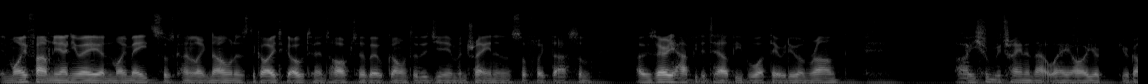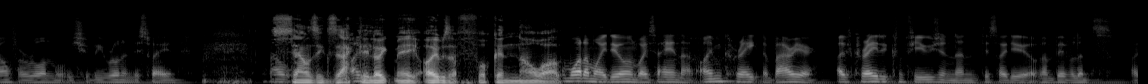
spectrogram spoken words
in my family anyway, and my mates was kind of like known as the guy to go to and talk to about going to the gym and training and stuff like that. And I was very happy to tell people what they were doing wrong. Oh, you shouldn't be training that way. Oh, you're you're going for a run, but we should be running this way. And you know, Sounds exactly I'm- like me. I was a fucking know-all. what am I doing by saying that? I'm creating a barrier. I've created confusion and this idea of ambivalence. I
